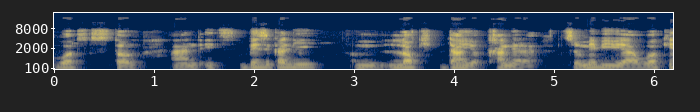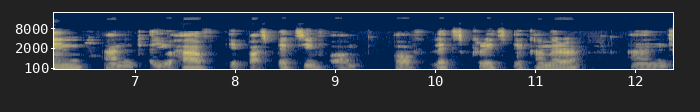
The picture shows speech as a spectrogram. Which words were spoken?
word stuff. And it's basically um, lock down your camera. So maybe you are working and you have a perspective um, of let's create a camera and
